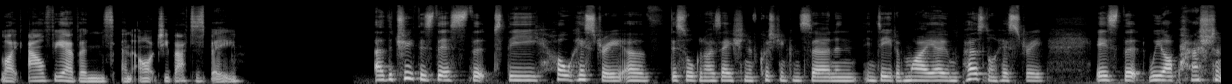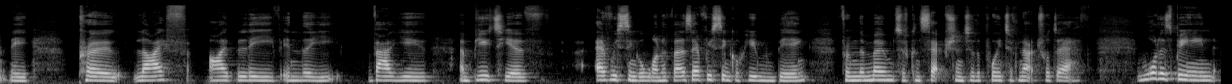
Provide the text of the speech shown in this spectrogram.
like Alfie Evans and Archie Battersbee. Uh, the truth is this that the whole history of this organisation of Christian Concern, and indeed of my own personal history, is that we are passionately pro life. I believe in the value and beauty of every single one of us, every single human being, from the moment of conception to the point of natural death. What has been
